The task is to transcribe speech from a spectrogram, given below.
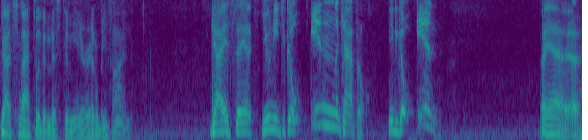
Got slapped with a misdemeanor. It'll be fine. Guy is saying you need to go in the Capitol. You need to go in. Oh yeah.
